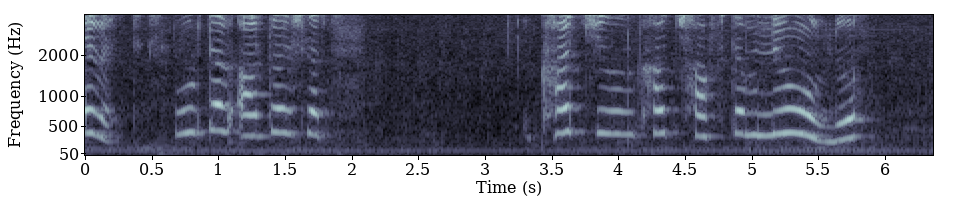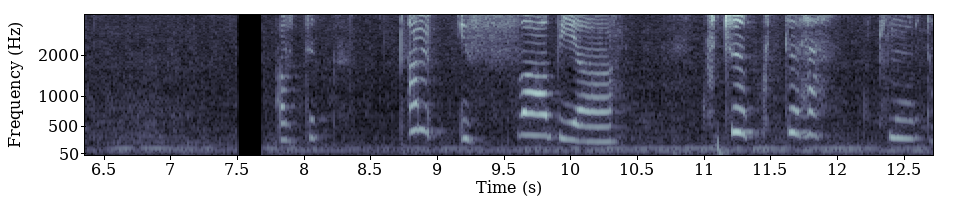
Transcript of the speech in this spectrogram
Evet. Burada arkadaşlar kaç yıl kaç hafta mı ne oldu? Artık. An üf abi ya. Kutu kutu ha kutum orada.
